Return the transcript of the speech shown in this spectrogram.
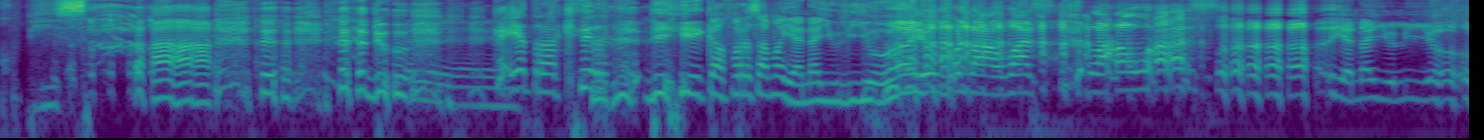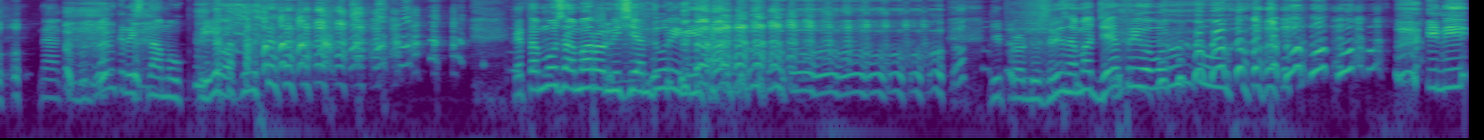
Kok bisa? Aduh. iya, Kayaknya terakhir di cover sama Yana Yulio. Ayo kok lawas, lawas. Yana Yulio. Nah kebetulan Krisna Mukti waktu ketemu sama Roni Sianturi nih. Diproduserin sama Jeffrey Waworuntu. Ini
